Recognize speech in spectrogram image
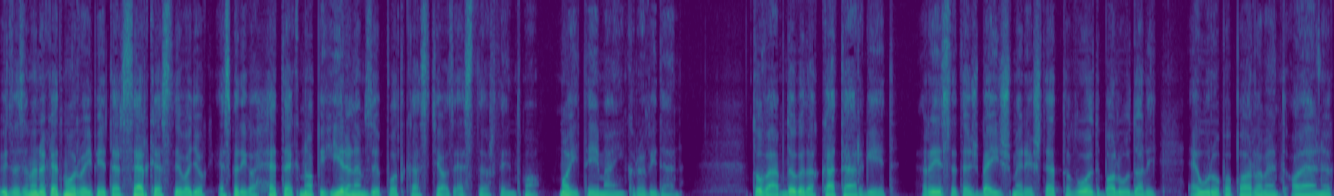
Üdvözlöm Önöket, Morvai Péter szerkesztő vagyok, ez pedig a hetek napi hírelemző podcastja az Ez történt ma. Mai témáink röviden. Tovább dögöd a Qatar Gate. Részletes beismerést tett a volt baloldali Európa Parlament alelnök,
